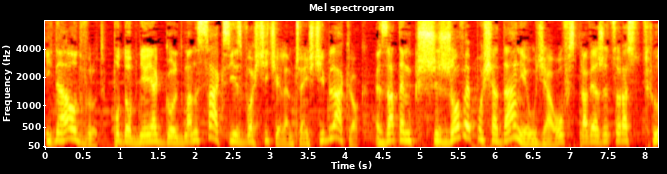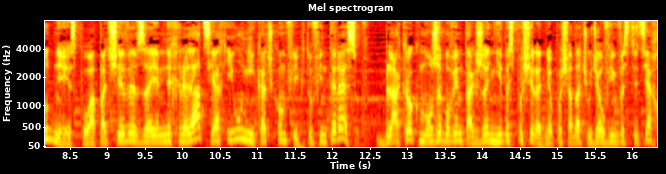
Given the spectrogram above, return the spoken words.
i na odwrót. Podobnie jak Goldman Sachs jest właścicielem części BlackRock. Zatem krzyżowe posiadanie udziałów sprawia, że coraz trudniej jest połapać się we wzajemnych relacjach i unikać konfliktów interesów. BlackRock może bowiem także nie bezpośrednio posiadać udział w inwestycjach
